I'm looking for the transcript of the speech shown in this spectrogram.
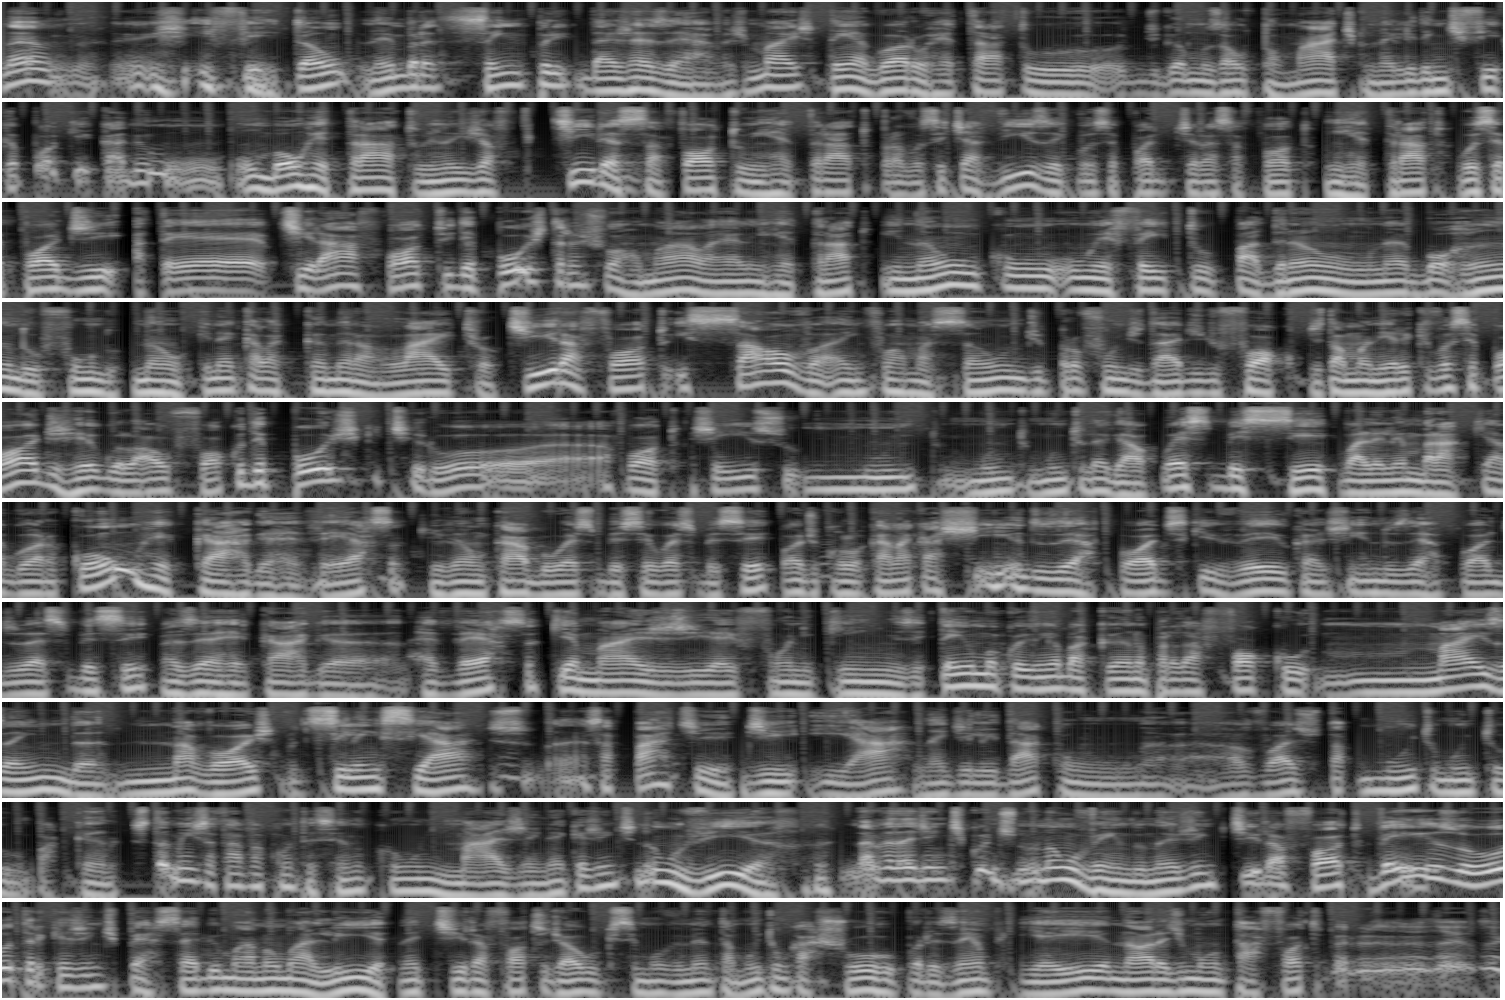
né? Enfim, então lembra sempre das reservas. Mas tem agora o retrato, digamos, automático, né? Ele identifica, pô, aqui cabe um, um bom retrato, né? e já tira essa foto em retrato para você, te avisa que você pode tirar essa foto em retrato. Você pode até tirar a foto e depois transformá-la ela em retrato e não com um efeito padrão, né, borrando o fundo. Não, que nem aquela câmera Lightro. Tira a foto e salva a informação de profundidade de foco, de tal maneira que você pode regular o foco depois que tirou a foto. Achei isso muito, muito, muito legal. USB-C, vale lembrar que agora com recarga reversa, tiver um cabo USB-C USB-C, pode colocar na caixinha dos AirPods que veio caixinha dos AirPods USB-C, fazer a recarga reversa, que é mais de iPhone 15. Tem uma coisinha bacana para dar foco mais ainda na voz, silenciar isso, essa parte de IA, né, de lidar com a, voz, está muito, muito bacana. Isso também já estava acontecendo com imagem, né, que a gente não via. Na verdade, a gente continua não vendo, né? A gente tira foto, vez ou outra que a gente percebe uma anomalia, né? Tira foto de algo que se movimenta muito, um cachorro, por exemplo, e aí na hora de montar a foto,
